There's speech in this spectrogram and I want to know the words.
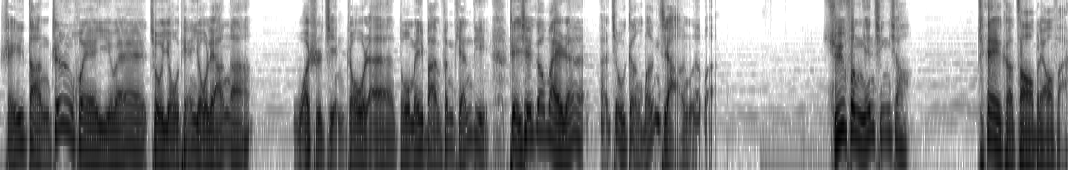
谁当真会以为就有田有粮啊？我是锦州人，都没半分田地，这些个外人就更甭讲了吧。徐凤年轻笑：“这可造不了反，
